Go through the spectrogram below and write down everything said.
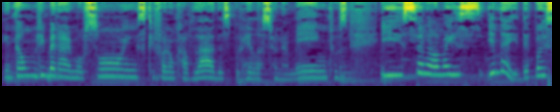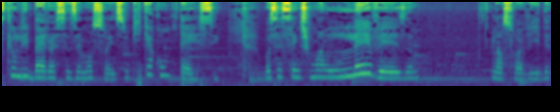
Então, liberar emoções que foram causadas por relacionamentos. E, Samela, mas e daí? Depois que eu libero essas emoções, o que, que acontece? Você sente uma leveza na sua vida,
